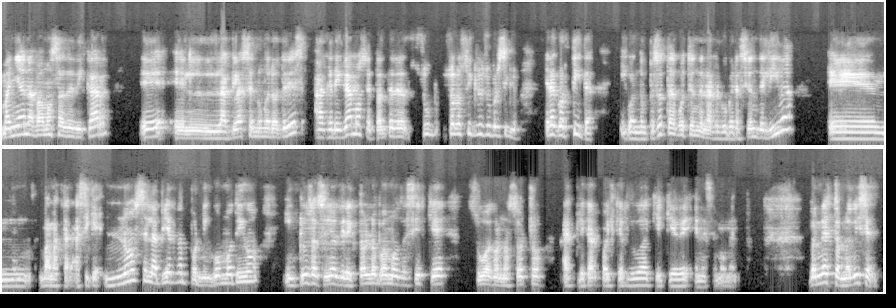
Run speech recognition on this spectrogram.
mañana vamos a dedicar eh, en la clase número 3 agregamos esto, antes solo ciclo y superciclo, era cortita. Y cuando empezó esta cuestión de la recuperación del IVA, em, vamos a estar. Así que no se la pierdan por ningún motivo. Incluso al señor director lo podemos decir que suba con nosotros a explicar cualquier duda que quede en ese momento. Don Néstor nos dice,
